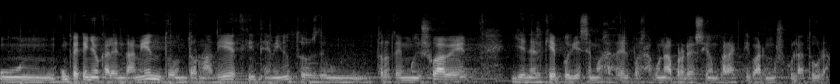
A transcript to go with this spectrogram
un, pequeño calentamiento en torno a 10-15 minutos de un trote muy suave y en el que pudiésemos hacer pues, alguna progresión para activar musculatura.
